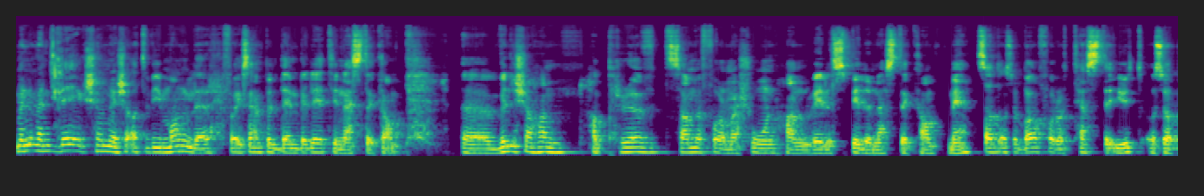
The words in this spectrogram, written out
men, men, det jeg skjønner ikke at vi mangler f.eks. Dembélé til neste kamp. Uh, vil ikke han ha prøvd samme formasjon han vil spille neste kamp med? Altså Bare for å teste ut. og så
